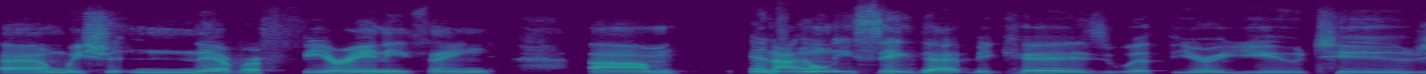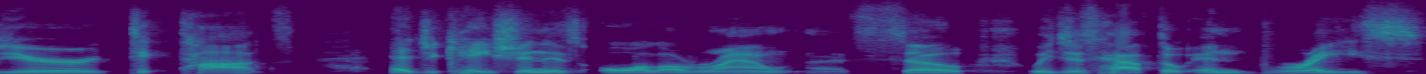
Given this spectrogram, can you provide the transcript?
Um, we should never fear anything. Um, and I only say that because with your YouTubes, your TikToks, education is all around us. So we just have to embrace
